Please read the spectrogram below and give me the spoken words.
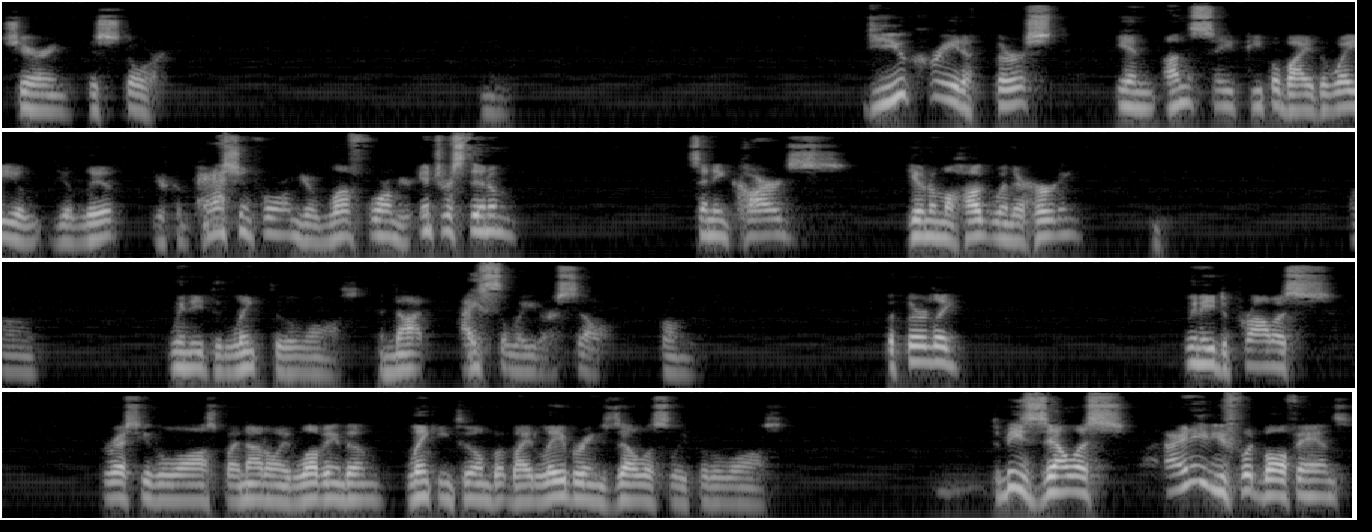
sharing his story. Do you create a thirst in unsaved people by the way you, you live? Your compassion for them, your love for them, your interest in them? Sending cards, giving them a hug when they're hurting? Uh, we need to link to the lost and not isolate ourselves from them. But thirdly, we need to promise to rescue the lost by not only loving them, linking to them, but by laboring zealously for the lost. To be zealous are any of you football fans?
